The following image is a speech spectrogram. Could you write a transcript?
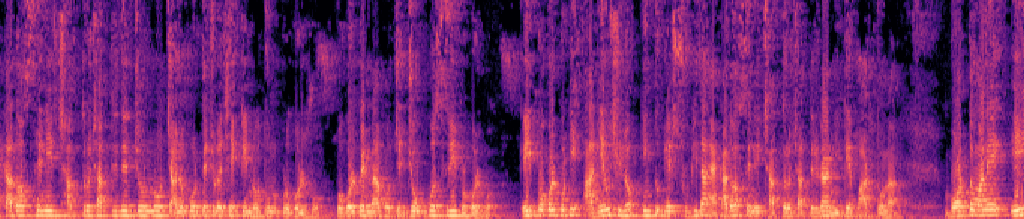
একাদশ শ্রেণির ছাত্রছাত্রীদের জন্য চালু করতে চলেছে একটি নতুন প্রকল্প। প্রকল্পের নাম হচ্ছে যোগ্যশ্রী প্রকল্প। এই প্রকল্পটি আগেও ছিল, কিন্তু এর সুবিধা একাদশ শ্রেণির ছাত্রছাত্রীরা নিতে পারতো না। বর্তমানে এই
